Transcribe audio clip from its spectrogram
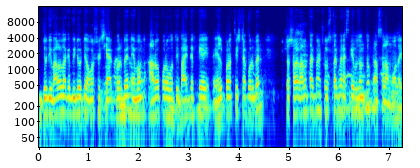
যদি ভালো লাগে ভিডিওটি অবশ্যই শেয়ার করবেন এবং আরও পরবর্তী ভাইদেরকে হেল্প করার চেষ্টা করবেন। তো সবাই ভালো থাকবেন, সুস্থ থাকবেন। আজকে পর্যন্ত আসসালামু আলাইকুম।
